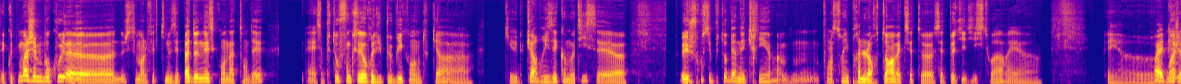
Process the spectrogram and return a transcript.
Écoute, moi, j'aime beaucoup, heu, justement le fait qu'il nous ait pas donné ce qu'on attendait et ça a plutôt fonctionné auprès du public en tout cas, heu, qui a eu le cœur brisé comme Otis et et je trouve c'est plutôt bien écrit, hem, pour l'instant, ils prennent leur temps avec cette, cette petite histoire et et Ouais et moi puis,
